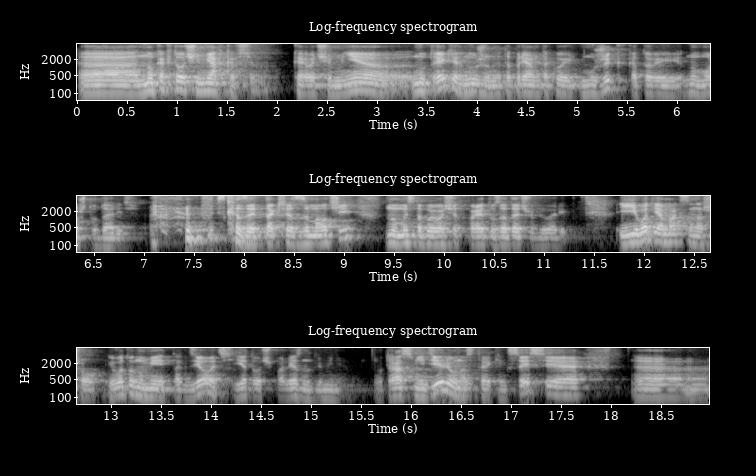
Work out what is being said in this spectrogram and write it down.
Но как-то очень мягко все. Короче, мне, ну, трекер нужен, это прям такой мужик, который, ну, может ударить, сказать, так, сейчас замолчи, ну, мы с тобой вообще про эту задачу говорим. И вот я Макса нашел, и вот он умеет так делать, и это очень полезно для меня. Вот раз в неделю у нас трекинг-сессия, э,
